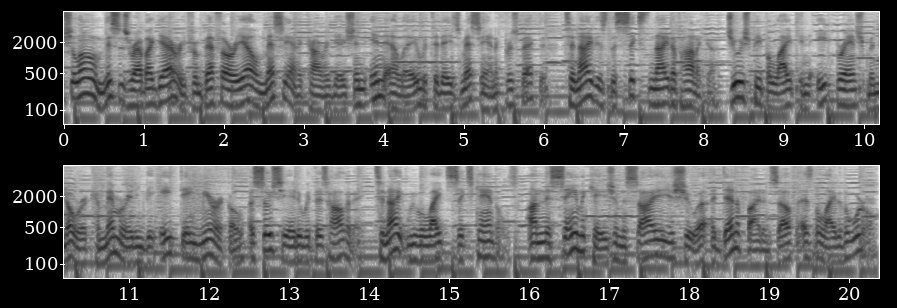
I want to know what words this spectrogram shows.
shalom. This is Rabbi Gary from Beth Ariel Messianic Congregation in LA with today's Messianic Perspective. Tonight is the sixth night of Hanukkah. Jewish people light an eight branch menorah commemorating the eight day miracle associated with this holiday. Tonight we will light six candles. On this same occasion, Messiah Yeshua identified himself as the light of the world.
